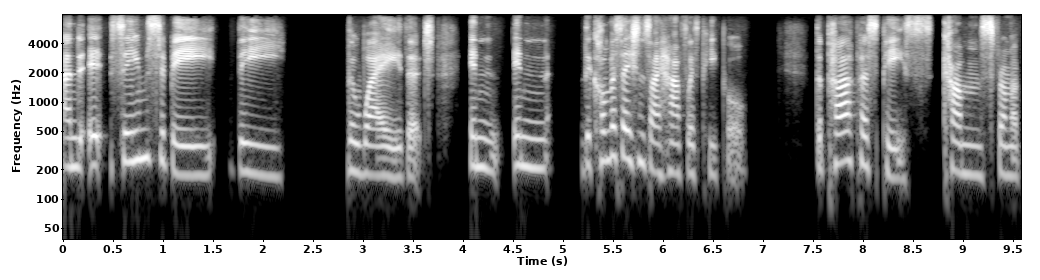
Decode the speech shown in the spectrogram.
And it seems to be the the way that in in the conversations i have with people the purpose piece comes from a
